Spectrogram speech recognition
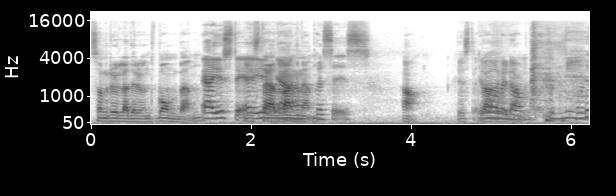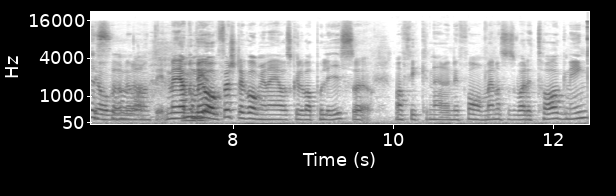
Som rullade runt bomben? Ja just det. I städvagnen. Ja, precis. Ja, just det. Det var väl de. Jag kommer inte ihåg om det var en till. Men jag men kommer det- ihåg första gången när jag skulle vara polis och man fick den här uniformen och så var det tagning.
